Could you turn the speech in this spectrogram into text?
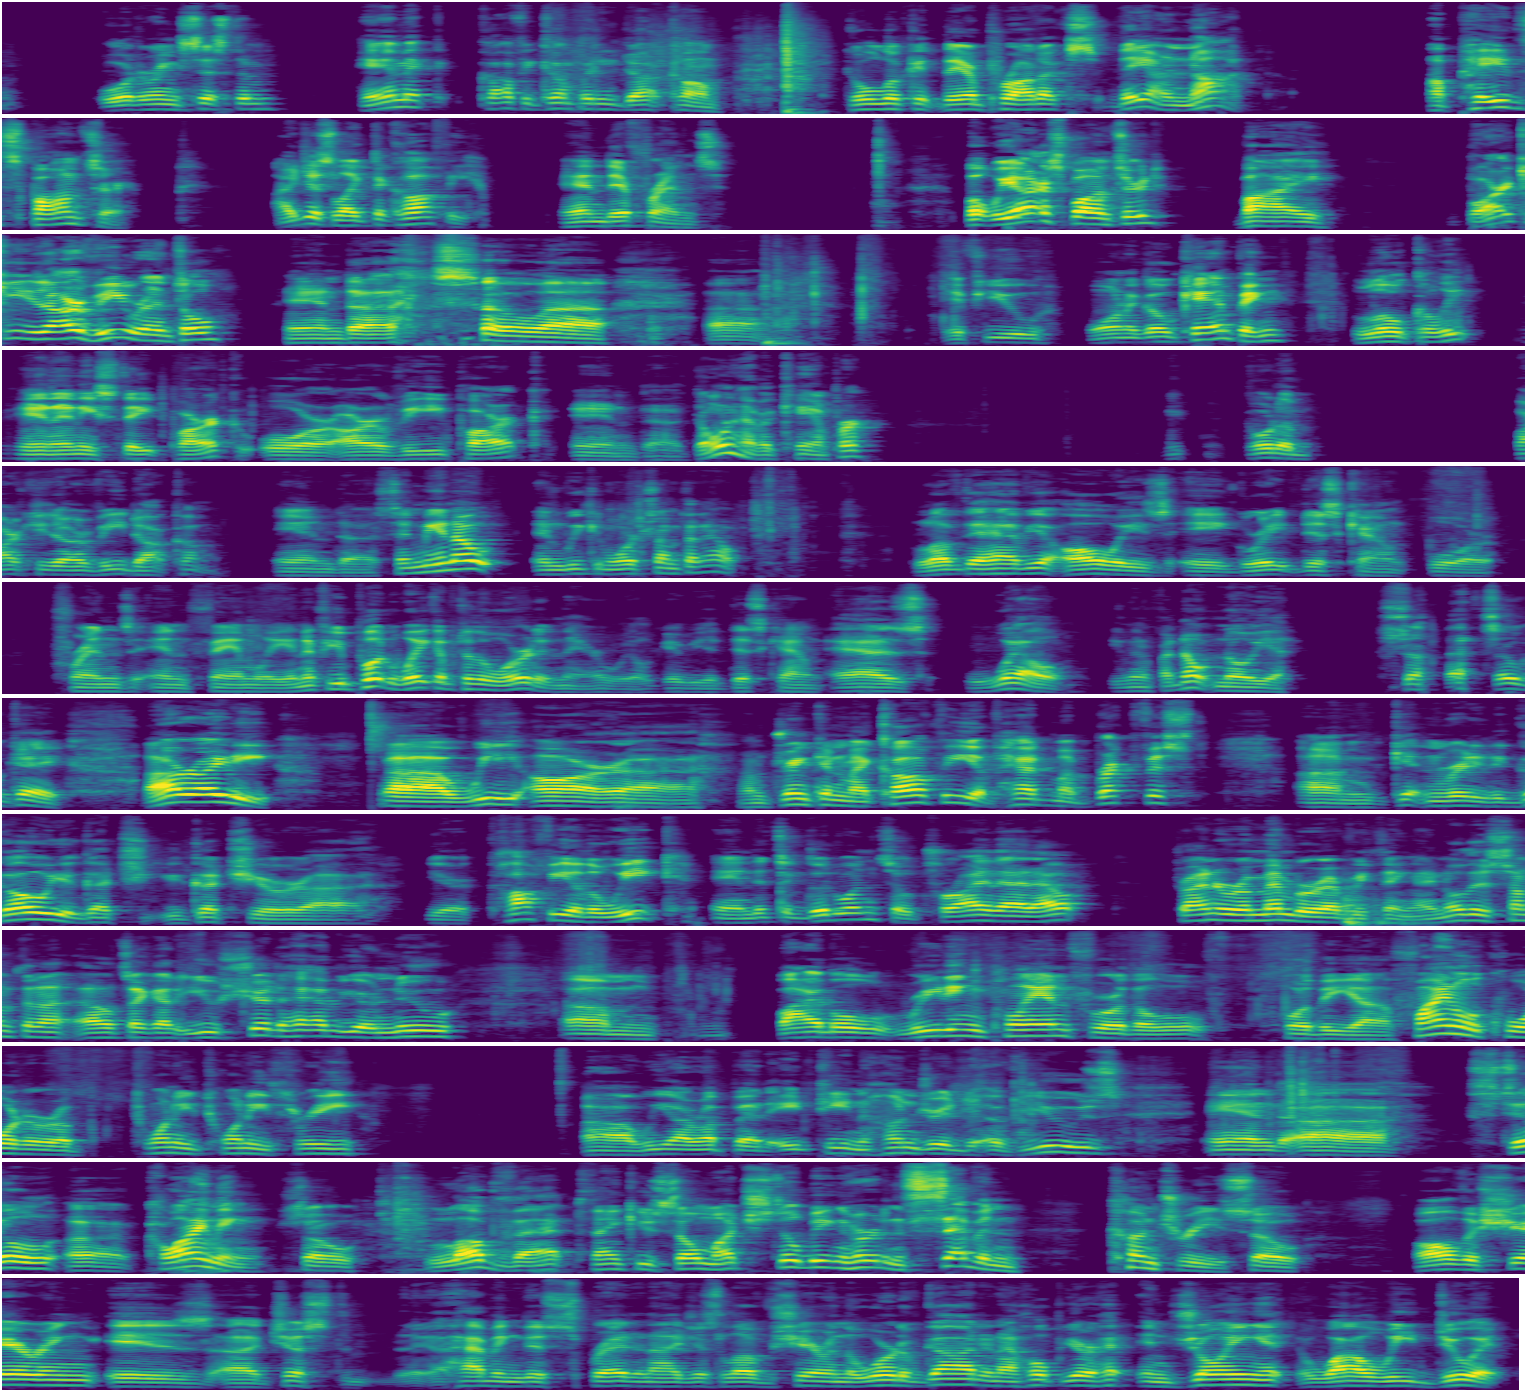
ordering system. HammockCoffeeCompany.com. Go look at their products. They are not a paid sponsor. I just like the coffee and their friends. But we are sponsored by Barkey's RV Rental and uh, so, uh, uh, if you want to go camping locally in any state park or RV park and uh, don't have a camper, go to barkeysrv.com and uh, send me a note and we can work something out. Love to have you. Always a great discount for friends and family. And if you put Wake Up to the Word in there, we'll give you a discount as well, even if I don't know you. So that's okay. Alrighty. Uh, we are, uh, I'm drinking my coffee. I've had my breakfast. I'm getting ready to go. You got, you got your, uh, your coffee of the week, and it's a good one. So try that out. Trying to remember everything. I know there's something else I got. You should have your new um, Bible reading plan for the for the uh, final quarter of 2023. Uh, we are up at 1,800 views and uh, still uh, climbing. So love that. Thank you so much. Still being heard in seven countries. So all the sharing is uh, just having this spread, and I just love sharing the Word of God, and I hope you're enjoying it while we do it.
